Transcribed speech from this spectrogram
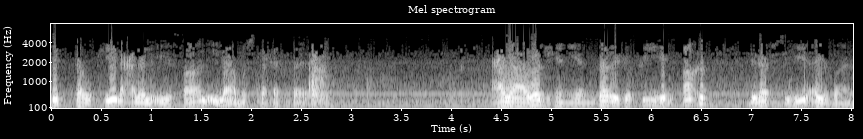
بالتوكيل على الإيصال إلى مستحقه على وجه يندرج فيه الأخذ بنفسه أيضا.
